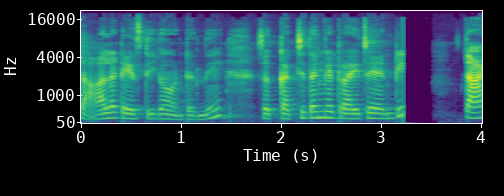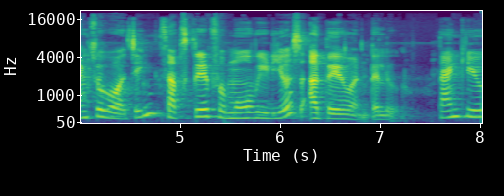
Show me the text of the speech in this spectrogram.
చాలా టేస్టీగా ఉంటుంది. సో ఖచ్చితంగా ట్రై చేయండి. Thanks for watching subscribe for more videos అతే వంటలు. థ్యాంక్ యూ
